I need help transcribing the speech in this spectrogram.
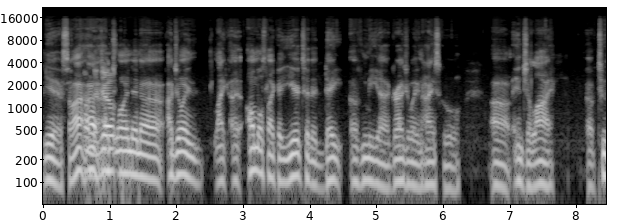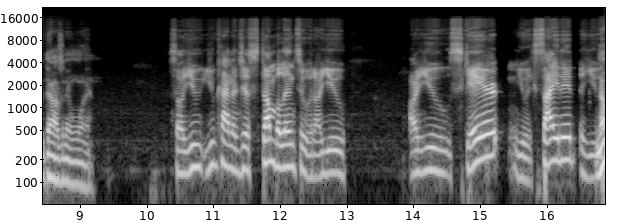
Yeah, so I, I, I joined in. Uh, I joined like uh almost like a year to the date of me uh, graduating high school, uh, in July of 2001. So you you kind of just stumble into it. Are you are you scared? Are you excited? Are you No,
